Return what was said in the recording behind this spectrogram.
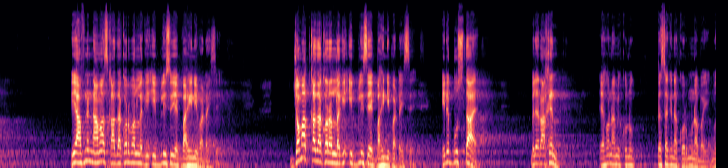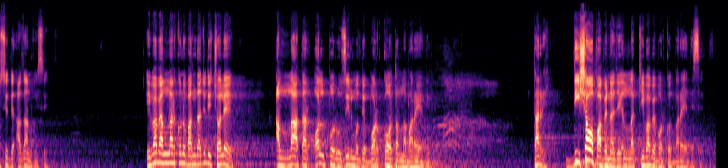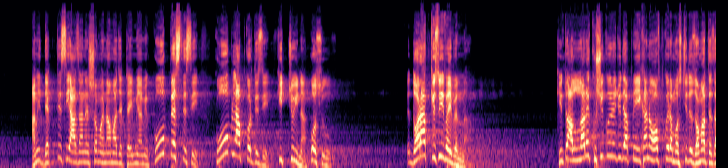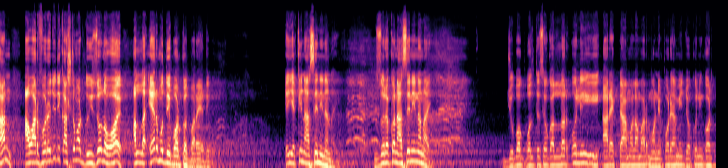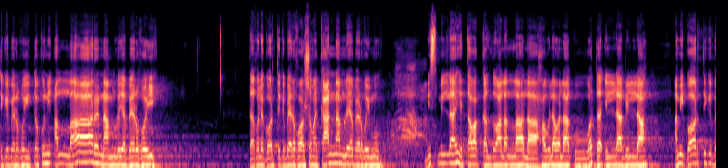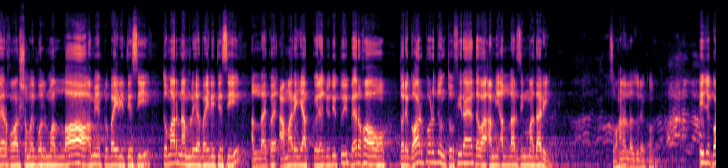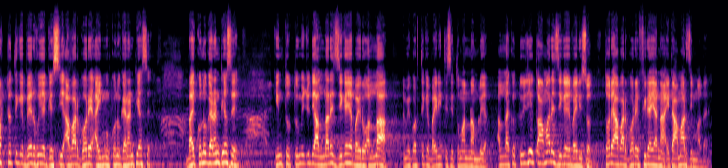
এ আপনার নামাজ কাজা করবার লাগে ইবলিস এক বাহিনী পাঠাইছে। জমাত কাজা করার লাগে ইবলিস এক বাহিনী পাঠাইছে। এটা বুঝতায়। বলে, রাখেন, এখন আমি কোনো পেশা কিনা করব না ভাই, মসজিদে আজান হয়েছে এভাবে আল্লাহর কোনো বান্দা যদি চলে, আল্লাহ তার অল্প রুজির মধ্যে বরকত আল্লাহ বাড়াইয়া দিবে। তার দিশাও পাবে না যে আল্লাহ কীভাবে বরকত বাড়াইয়া দিছে। আমি দেখতেছি আজানের সময় নামাজের টাইমে আমি খুব বেচতেছি খুব লাভ করতেছি, কিচ্ছুই না, কসু। দরাত কিছুই পাইবেন না। কিন্তু আল্লাহরে খুশি করে যদি আপনি এখানে অফ করে মসজিদে জমাতে যান, আওয়ার পরে যদি কাস্টমার দুইজন হয়, আল্লাহ এর মধ্যে বরকত বাড়াইয়া দেব। এই একিন আসেনি না নাই? জোরেকন আসেনি না নাই? যুবক বলতেছে, ওগো আল্লাহর অলি আর একটা আমল আমার মনে পড়ে, আমি যখনই ঘর থেকে বের হই, তখনই আল্লাহর নাম লইয়া বের হই। তাহলে ঘর থেকে বের হওয়ার সময় কার নাম লইয়া বের হইমু? বিসমিল্লাহি তাওয়াক্কালতু আলাল্লাহ, লা হাওলা ওয়ালা কুওয়াতা ইল্লা বিল্লাহ। আমি ঘর থেকে বের হওয়ার সময় বলব আল্লাহ, আমি একটু বাইরিতেছি, তোমার নাম লইয়া বাইরিতেছি। আল্লাহ কয়, আমারে ইয়াদ করে যদি তুই বের হও, তোরে ঘর পর্যন্ত ফিরাইয়া দেওয়া আমি আল্লাহর জিম্মাদারি। সোহান আল্লাহ জুড়ে কন। এই যে ঘরটা থেকে বের হয়ে গেছি, আবার ঘরে আইমু, কোনো গ্যারান্টি আছে? ভাই, কোনো গ্যারান্টি আছে? কিন্তু তুমি যদি আল্লাহরে জিগাইয়া বাইরো, আল্লাহ আমি ঘর থেকে বাইরিতেছি, তোমার নাম লইয়া। আল্লাহকে তুই যেহেতু আমারে জিগায় বাইরিস তোরে আবার ঘরে ফিরাইয়া না, এটা আমার জিম্মাদারি।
